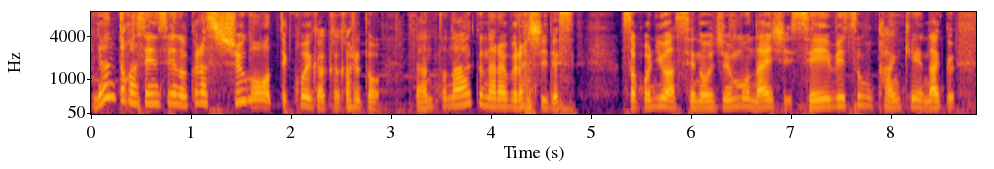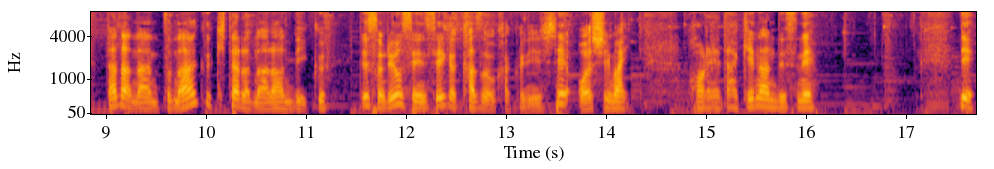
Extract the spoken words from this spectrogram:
なんとか先生のクラス集合って声がかかるとなんとなく並ぶらしいです。そこには背の順もないし性別も関係なくただなんとなく来たら並んでいく。でそれを先生が数を確認しておしまい。これだけなんですね。で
